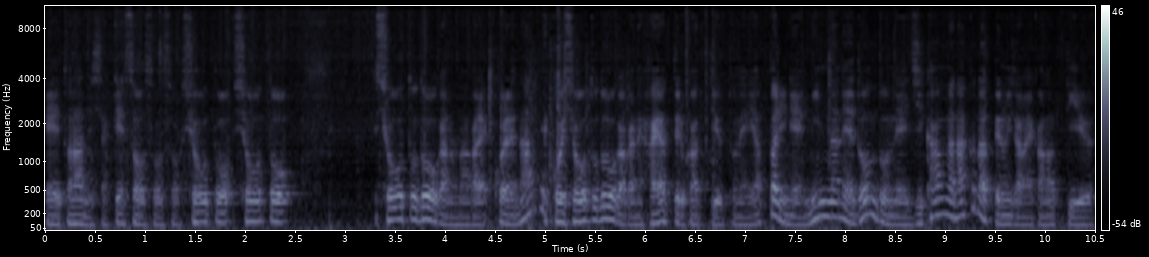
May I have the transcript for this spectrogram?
えっ、ー、と、何でしたっけ？そうそうそう、ショート、ショート、ショート動画の流れ。これなんでこういうショート動画がね、流行ってるかっていうとね、やっぱりね、みんなね、どんどんね、時間がなくなってるんじゃないかなっていう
